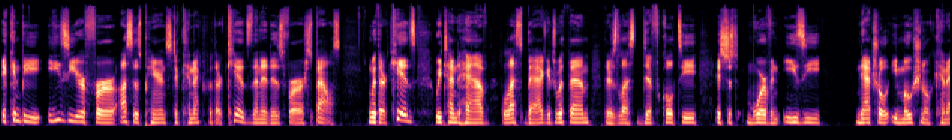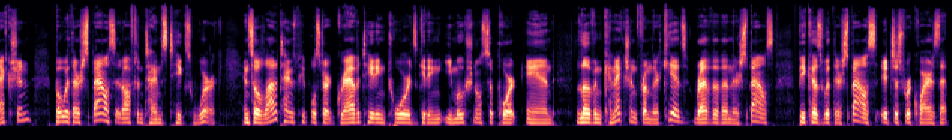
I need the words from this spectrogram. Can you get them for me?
it can be easier for us as parents to connect with our kids than it is for our spouse. With our kids, we tend to have less baggage with them, there's less difficulty. It's just more of an easy, natural emotional connection. But with our spouse, it oftentimes takes work. And so a lot of times people start gravitating towards getting emotional support and love and connection from their kids rather than their spouse because with their spouse, it just requires that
